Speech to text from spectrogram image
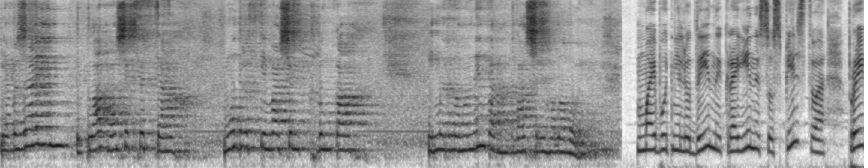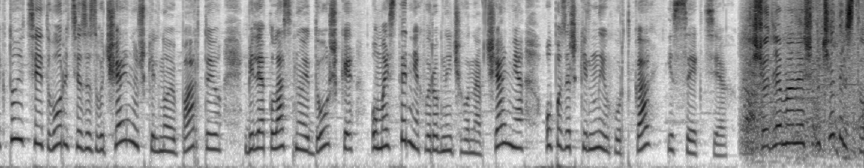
Я бажаю тепла в ваших серцях, мудрості в ваших думках і мирного неба над вашою головою. Майбутнє людини, країни, суспільства проєктується і твориться за звичайною шкільною партою біля класної дошки, у майстернях виробничого навчання, у позашкільних гуртках і секціях. Що для мене ж учительство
